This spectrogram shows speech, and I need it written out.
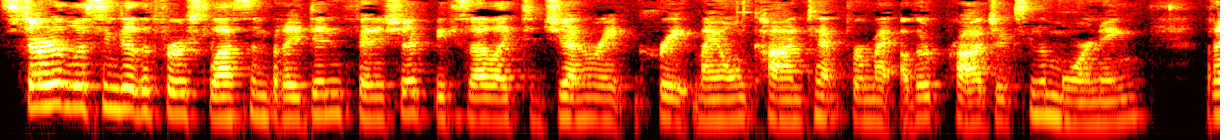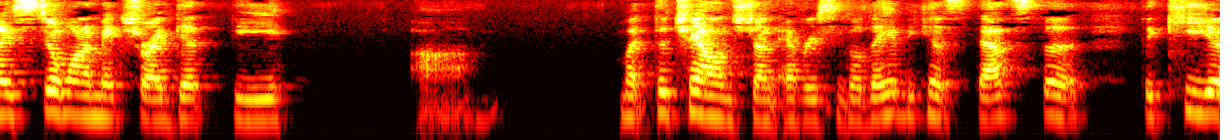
started listening to the first lesson, but I didn't finish it because I like to generate and create my own content for my other projects in the morning. But I still want to make sure I get the um, the challenge done every single day because that's the the key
